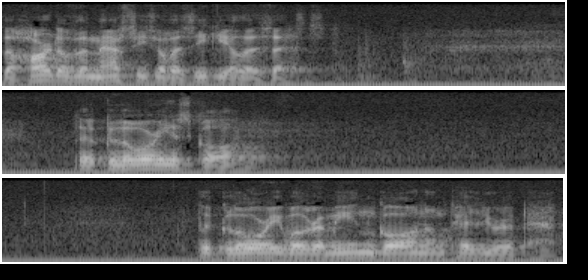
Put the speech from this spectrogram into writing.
The heart of the message of Ezekiel is this the glory is gone. The glory will remain gone until you repent.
